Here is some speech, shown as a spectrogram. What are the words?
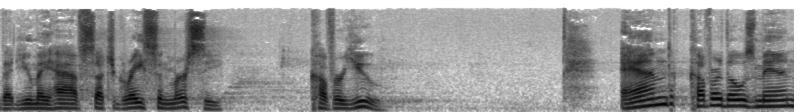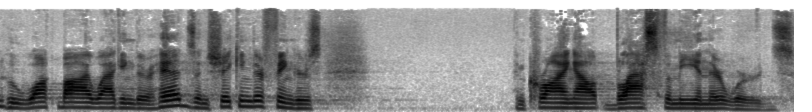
that you may have such grace and mercy cover you. And cover those men who walk by wagging their heads and shaking their fingers and crying out blasphemy in their words.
